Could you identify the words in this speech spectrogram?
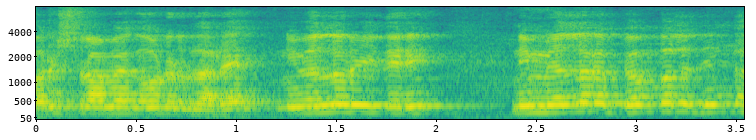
ಪರಶುರಾಮೇಗೌಡರು ಇದ್ದಾರೆ. ನೀವೆಲ್ಲರೂ ಇದ್ದೀರಿ. ನಿಮ್ಮೆಲ್ಲರ ಬೆಂಬಲದಿಂದ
